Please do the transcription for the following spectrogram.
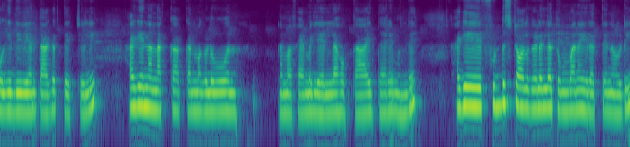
ಹೋಗಿದ್ದೀವಿ ಅಂತ ಆಗುತ್ತೆ ಆ್ಯಕ್ಚುಲಿ ಹಾಗೆ ನನ್ನ ಅಕ್ಕ, ಅಕ್ಕನ ಮಗಳು, ನಮ್ಮ ಫ್ಯಾಮಿಲಿ ಎಲ್ಲ ಹೋಗ್ತಾ ಇದ್ದಾರೆ ಮುಂದೆ. ಹಾಗೆ ಫುಡ್ ಸ್ಟಾಲ್ಗಳೆಲ್ಲ ತುಂಬಾ ಇರುತ್ತೆ ನೋಡಿ.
